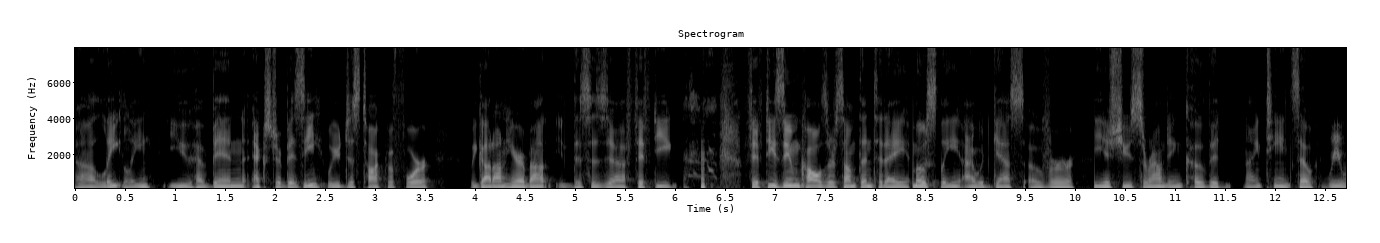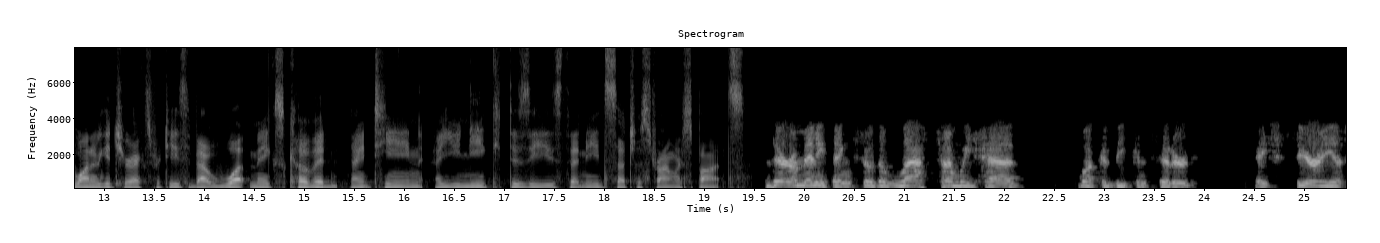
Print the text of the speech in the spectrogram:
uh, lately you have been extra busy. We just talked before we got on here about this is uh, 50, 50 Zoom calls or something today, mostly, I would guess, over the issues surrounding COVID 19. So, we wanted to get your expertise about what makes COVID 19 a unique disease that needs such a strong response. There are many things. So, the last time we had what could be considered a serious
